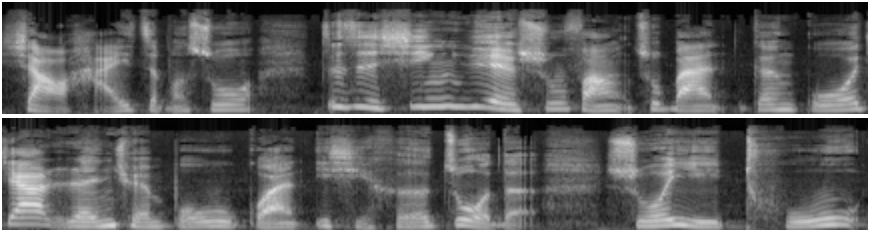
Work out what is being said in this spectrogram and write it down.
小孩怎么说。这是新月书房出版，跟国家人权博物馆一起合作的，所以图。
